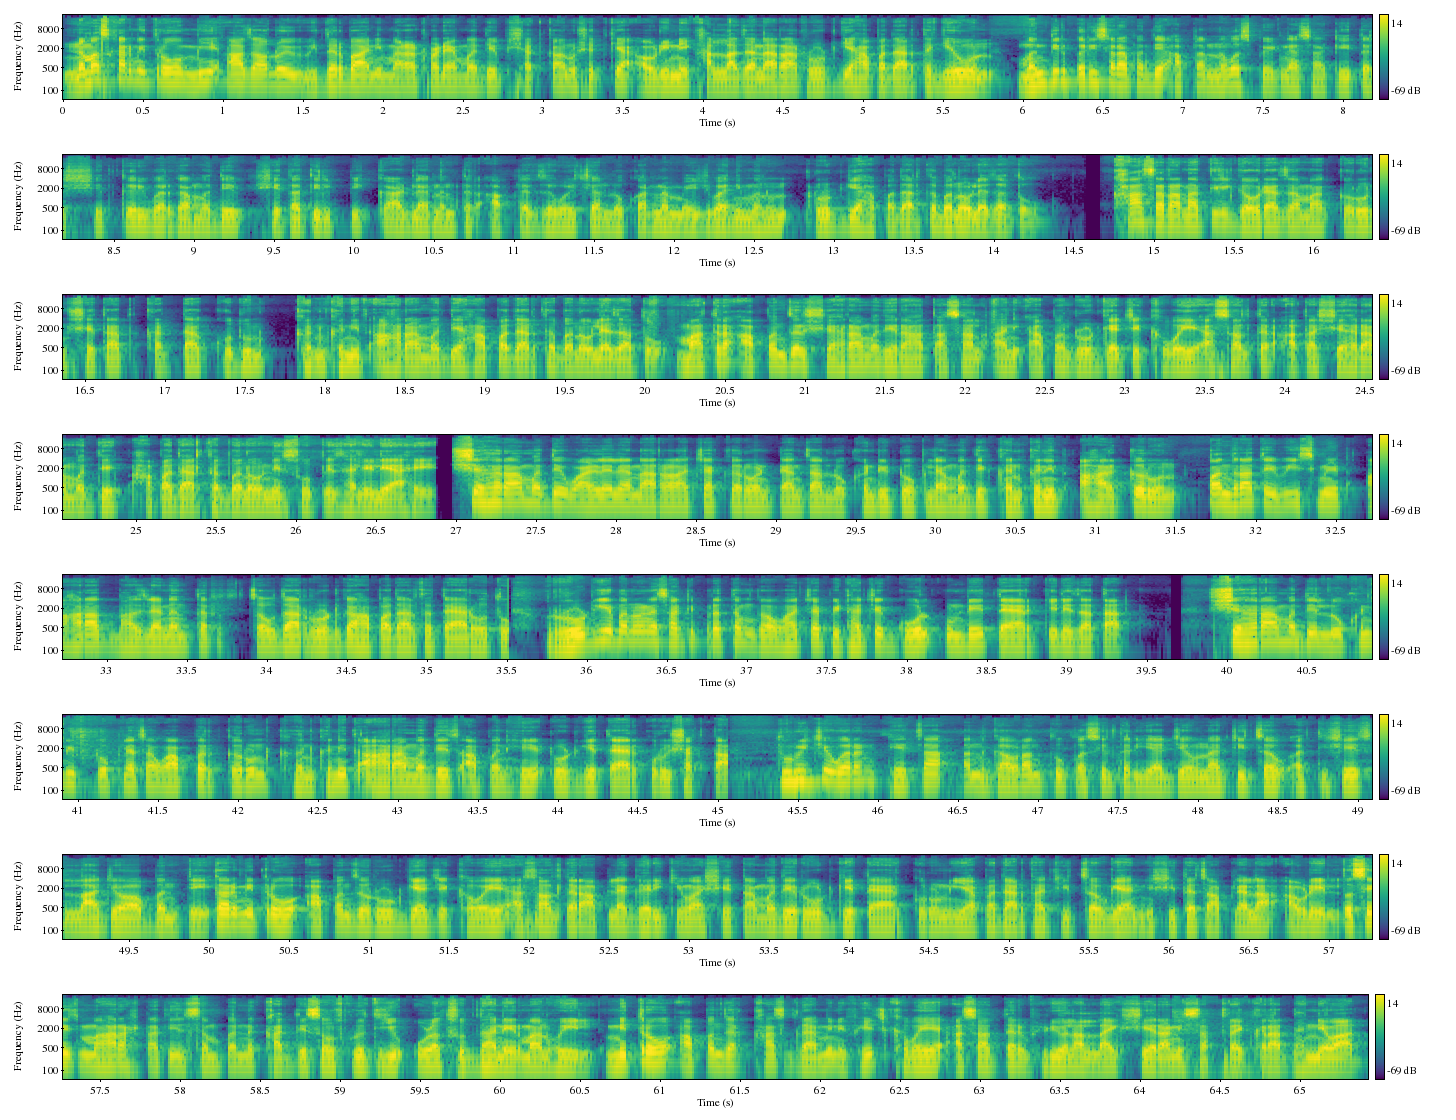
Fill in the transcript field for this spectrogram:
नमस्कार मित्रो मी आज आलोय विदर्भ आणि मराठवाड्यामध्ये. शतकानुशतक्या आवडीने खाल्ला जाणारा रोटगे हा पदार्थ घेऊन मंदिर परिसरामध्ये आपला नवस पेटण्यासाठी तर शेतकरी वर्गामध्ये शेतातील पीक काढल्यानंतर आपल्या जवळच्या लोकांना मेजवानी म्हणून रोटगे हा पदार्थ बनवला जातो. खास रानातील गवऱ्या जमा करून शेतात खड्डा खोदून खणखणीत आहारामध्ये हा पदार्थ बनवला जातो. मात्र आपण जर शहरामध्ये राहत असाल आणि आपण रोडग्याचे खवय्ये असाल तर आता शहरामध्ये हा पदार्थ बनवणे सोपे झालेले आहे. शहरामध्ये वाळलेल्या नारळाच्या करवंट्यांचा लोखंडी टोपल्यामध्ये खणखणीत आहार करून पंधरा ते वीस मिनिट आहारात भाजल्यानंतर चवदार रोडगा हा पदार्थ तयार होतो. रोडगे बनवण्यासाठी प्रथम गव्हाच्या पिठाचे गोल उंडे तयार केले जातात. शहरामध्ये लोखंडी टोपल्याचा वापर करून खणखणीत आहारामध्येच आपण हे रोडगे तयार करू शकता. तुरीचे वरण ठेचा आणि गावरान तूप असेल तर या जेवणाची चव अतिशयच लाजवाब बनते. तर मित्र हो आपण जर रोडग्याचे खवये असाल तर आपल्या घरी किंवा शेतामध्ये रोडगे तयार करून या पदार्थाची चव घ्या निश्चितच आपल्याला आवडेल. तसेच महाराष्ट्रातील संपन्न खाद्य संस्कृतीची ओळख सुद्धा निर्माण होईल. मित्र हो आपण जर खास ग्रामीण व्हेज खवये असाल तर व्हिडिओला लाईक शेअर आणि सबस्क्राईब करा. धन्यवाद.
